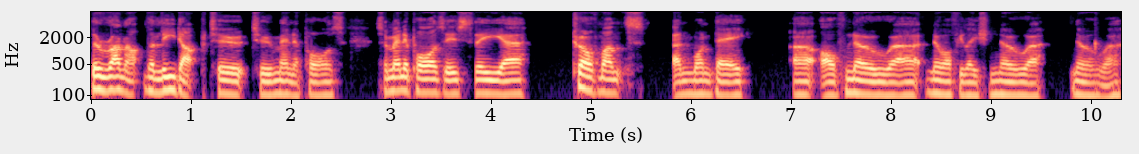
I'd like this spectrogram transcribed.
the run up the lead up to to menopause. So menopause is the uh 12 months and one day uh, of no uh, no ovulation no uh, no uh,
